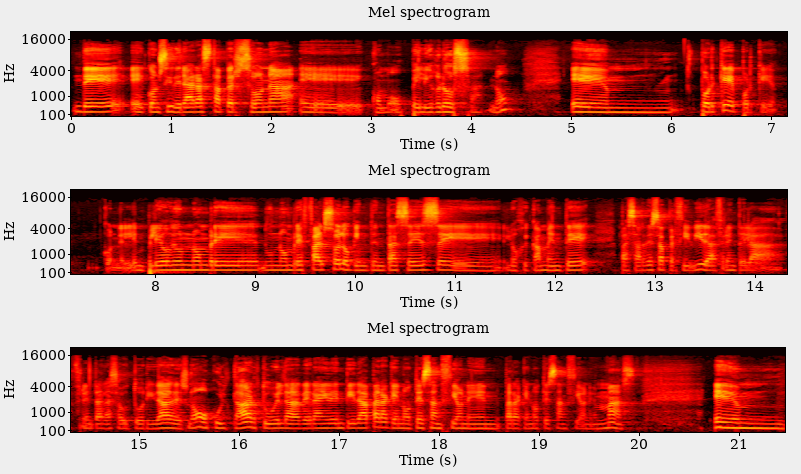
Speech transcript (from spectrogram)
de eh, considerar a esta persona eh, como peligrosa. ¿no? Em, ¿Por qué? Porque con el empleo de un nombre, de un nombre falso lo que intentas es, eh, lógicamente, pasar desapercibida frente, a las autoridades, ocultar tu verdadera identidad para que no te sancionen, para que no te sancionen más. Em,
